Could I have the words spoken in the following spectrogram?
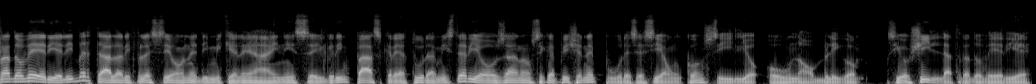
Tra doveri e libertà la riflessione di Michele Ainis, il Green Pass creatura misteriosa, non si capisce neppure se sia un consiglio o un obbligo. Si oscilla tra doveri e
